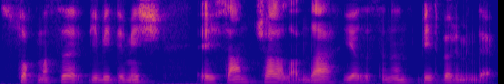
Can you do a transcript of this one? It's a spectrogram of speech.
sokması gibi demiş İhsan Çaralan yazısının bir bölümünde.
